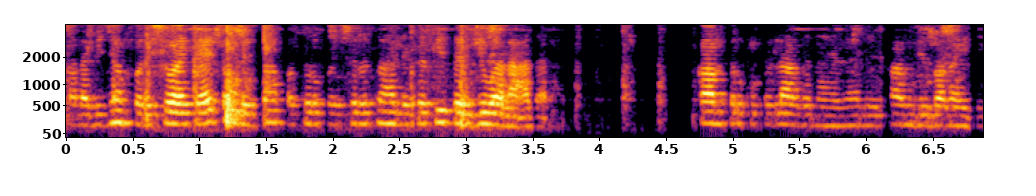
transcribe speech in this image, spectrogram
मला बी झंपर शिवायचे आहे तेवढे दहा पाच रुपये सुरू झाले तर ती तर जीवाला आधार. काम तर कुठं लागत नाही झाले. काम बी बघायचे.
